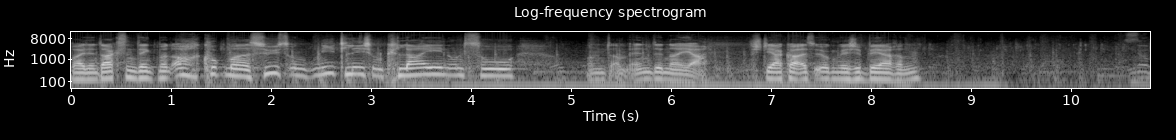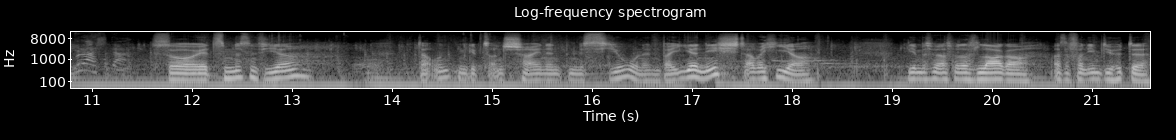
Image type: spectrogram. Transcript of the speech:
Bei den Dachsen denkt man, ach, guck mal, süß und niedlich und klein und so. Und am Ende, naja, stärker als irgendwelche Bären. So, jetzt müssen wir... Da unten gibt es anscheinend Missionen. Bei ihr nicht, aber hier. Hier müssen wir erstmal das Lager, also von ihm die Hütte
